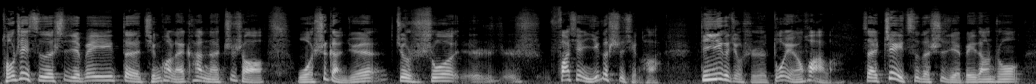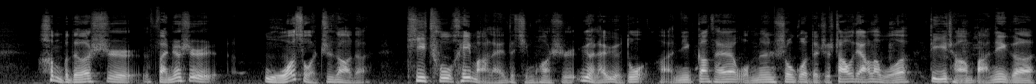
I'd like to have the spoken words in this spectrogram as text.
从这次世界杯的情况来看呢，至少我是感觉就是说，呃发现一个事情哈。第一个就是多元化了，在这次的世界杯当中，恨不得是反正是我所知道的。踢出黑马来的情况是越来越多啊！你刚才我们说过的这沙乌地阿拉伯第一场把那个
